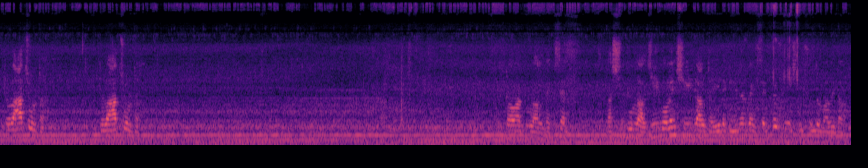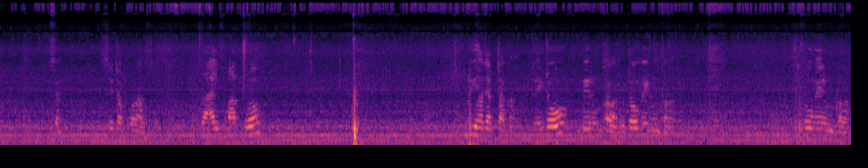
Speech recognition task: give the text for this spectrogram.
এটা হলো আঁচলটা। এটা হলো আঁচলটা। টমাটো লাল দেখছেন? বা সিঁদুর লাল যেই বলেন সেই লালটা। এই দেখেন এটার ব্যাক সাইডটা সুন্দরভাবে দেওয়া। বুঝছেন সেট আপ করা আছে প্রাইস মাত্র দুই হাজার টাকা। তো এটাও মেরুন কালার এটাও মেরুন কালার এটাও মেরুন কালার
